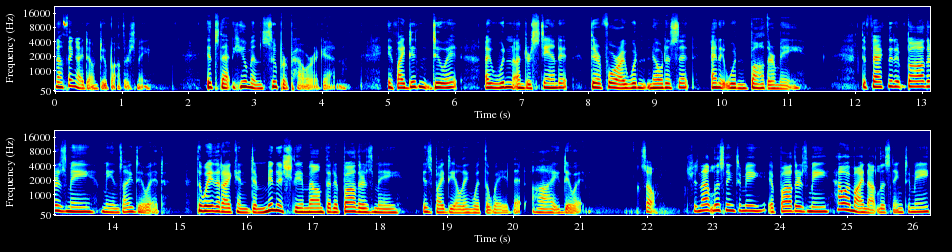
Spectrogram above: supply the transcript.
Nothing I don't do bothers me. It's that human superpower again. If I didn't do it, I wouldn't understand it, therefore, I wouldn't notice it, and it wouldn't bother me. The fact that it bothers me means I do it. The way that I can diminish the amount that it bothers me is by dealing with the way that I do it. So, she's not listening to me. It bothers me. How am I not listening to me?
